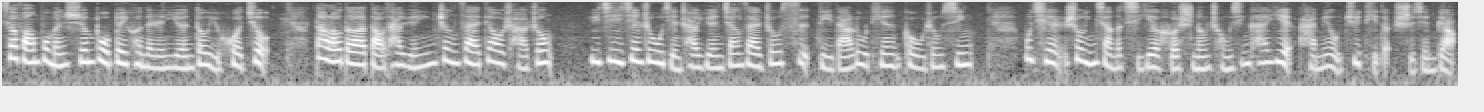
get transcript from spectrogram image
消防部门宣布，被困的人员都已获救。大楼的倒塌原因正在调查中，预计建筑物检查员将在周四抵达露天购物中心。目前，受影响的企业何时能重新开业，还没有具体的时间表。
